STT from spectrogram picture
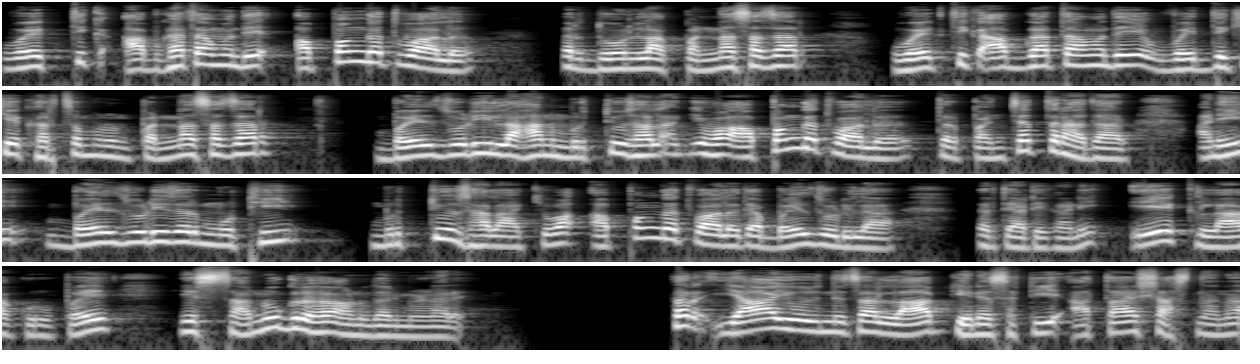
वैयक्तिक अपघातामध्ये अपंगत्व आलं तर दोन लाख पन्नास हजार. वैयक्तिक अपघातामध्ये वैद्यकीय खर्च म्हणून पन्नास हजार. बैलजोडी लहान मृत्यू झाला किंवा अपंगत्व आलं तर पंच्याहत्तर हजार. आणि बैलजोडी जर मोठी मृत्यू झाला किंवा अपंगत्व आलं त्या बैलजोडीला तर त्या ठिकाणी एक लाख रुपये हे सानुग्रह अनुदान मिळणार आहे. तर या योजनेचा लाभ घेण्यासाठी आता शासनानं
